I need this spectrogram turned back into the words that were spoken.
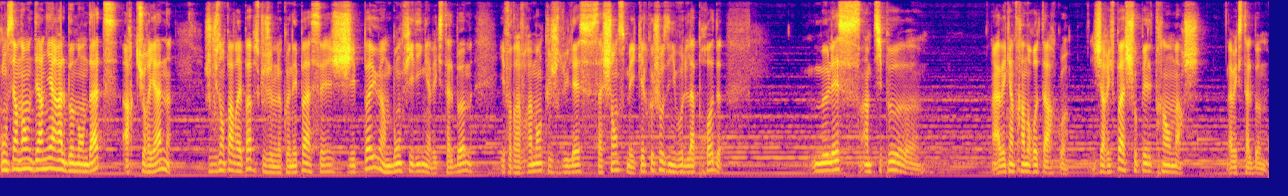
Concernant le dernier album en date, Arcturian, je vous en parlerai pas parce que je ne le connais pas assez. J'ai pas eu un bon feeling avec cet album. Il faudra vraiment que je lui laisse sa chance, mais quelque chose au niveau de la prod me laisse un petit peu euh, avec un train de retard, quoi. J'arrive pas à choper le train en marche avec cet album.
